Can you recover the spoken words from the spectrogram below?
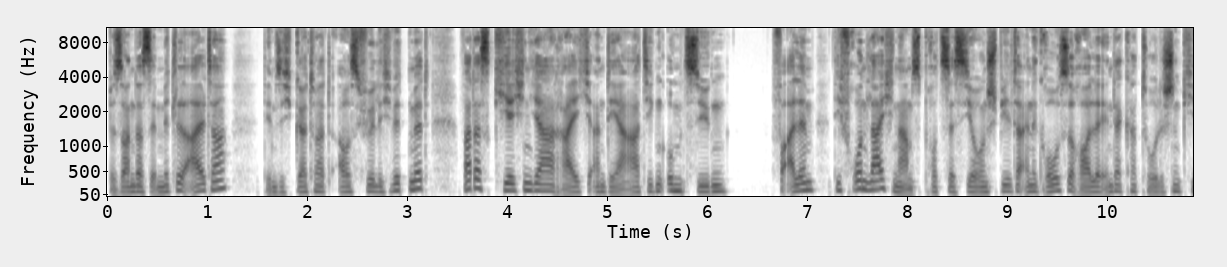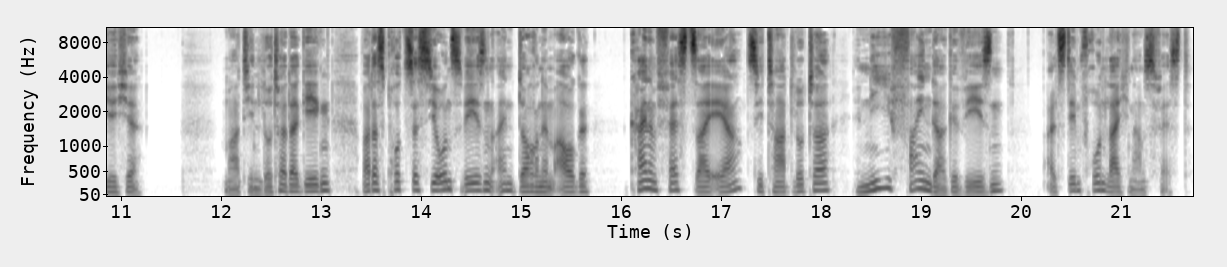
Besonders im Mittelalter, dem sich Göttert ausführlich widmet, war das Kirchenjahr reich an derartigen Umzügen, vor allem die Fronleichnamsprozession spielte eine große Rolle in der katholischen Kirche. Martin Luther dagegen war das Prozessionswesen ein Dorn im Auge. Keinem Fest sei er, Zitat Luther, nie feinder gewesen als dem Fronleichnamsfest.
